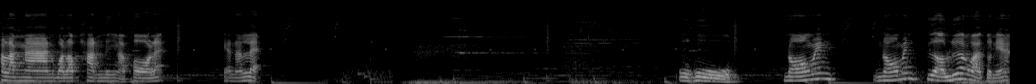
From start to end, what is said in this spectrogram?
พลังงานวันละพันหนึ่งอะพอแล้วแค่นั้นแหละ โอ้โห น้องแม่ง น้องแม่งเกลือเอาเรื่องว่ะตัวเนี้ย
